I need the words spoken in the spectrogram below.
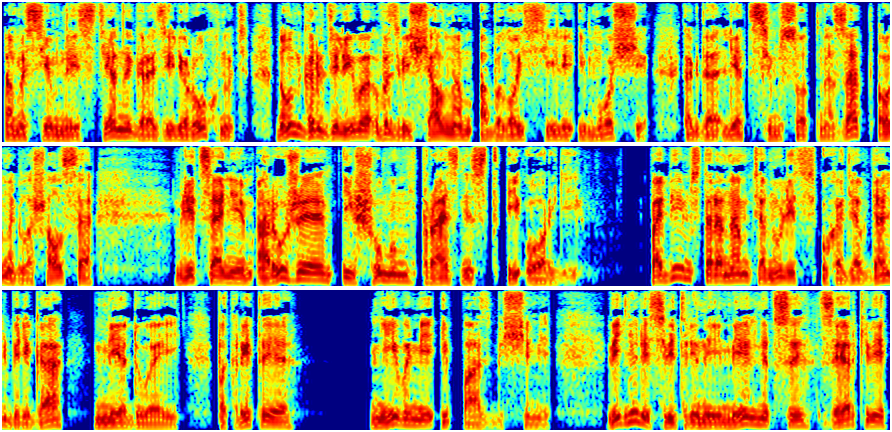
а массивные стены грозили рухнуть, но он горделиво возвещал нам о былой силе и мощи, когда лет семьсот назад он оглашался врицанием оружия и шумом празднеств и оргий. По обеим сторонам тянулись, уходя вдаль, берега Медуэй, покрытые нивами и пастбищами. Виднелись ветряные мельницы, церкви,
